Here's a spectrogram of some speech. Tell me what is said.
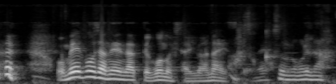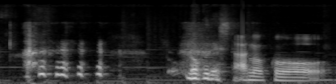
おめえ5じゃねえなって5の人は言わないであ、すよね。そっか、それ俺だ。6でした。あの、こ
